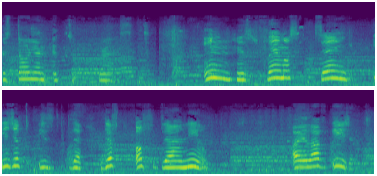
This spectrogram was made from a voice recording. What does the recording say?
historian expressed in his famous saying Egypt is the gift of the Nile. I love Egypt.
